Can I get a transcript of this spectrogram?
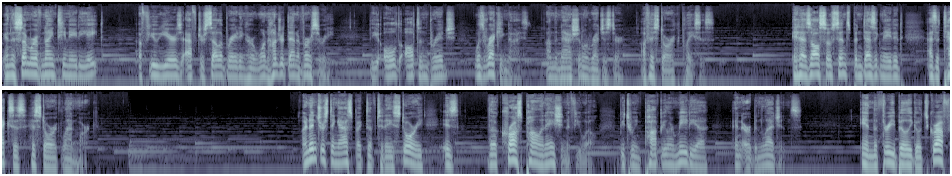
In the summer of 1988, a few years after celebrating her 100th anniversary, the Old Alton Bridge was recognized on the National Register of Historic Places. It has also since been designated as a Texas Historic Landmark. An interesting aspect of today's story is the cross pollination, if you will, between popular media and urban legends. In The Three Billy Goats Gruff,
